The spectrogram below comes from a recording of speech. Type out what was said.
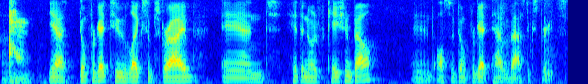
Um, yeah, don't forget to like, subscribe, and hit the notification bell. And also don't forget to have a vast experience.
